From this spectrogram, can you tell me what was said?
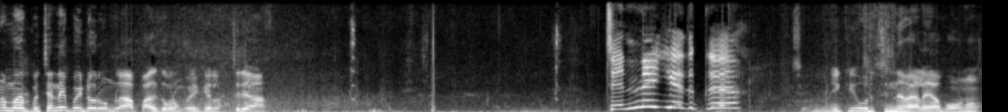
நம்ம இப்போ சென்னை போயிட்டு வருவோம்ல அப்போ அதுக்கப்புறம் போய்க்கிடலாம். சரியா? சென்னைக்கு எதுக்கு? சென்னைக்கு ஒரு சின்ன வேலையாக போகணும்.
